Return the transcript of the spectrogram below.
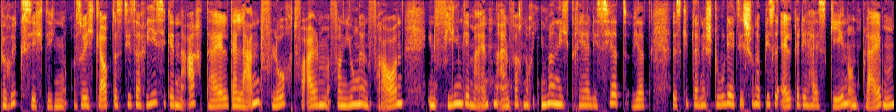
berücksichtigen. Also ich glaube, dass dieser riesige Nachteil der Landflucht, vor allem von jungen Frauen, in vielen Gemeinden einfach noch immer nicht realisiert wird. Es gibt eine Studie, die ist schon ein bisschen älter, die heißt Gehen und Bleiben.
